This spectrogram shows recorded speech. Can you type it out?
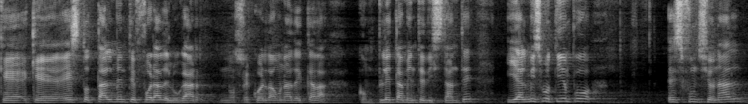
que, que es totalmente fuera de lugar, nos recuerda a una década completamente distante, y al mismo tiempo es funcional.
